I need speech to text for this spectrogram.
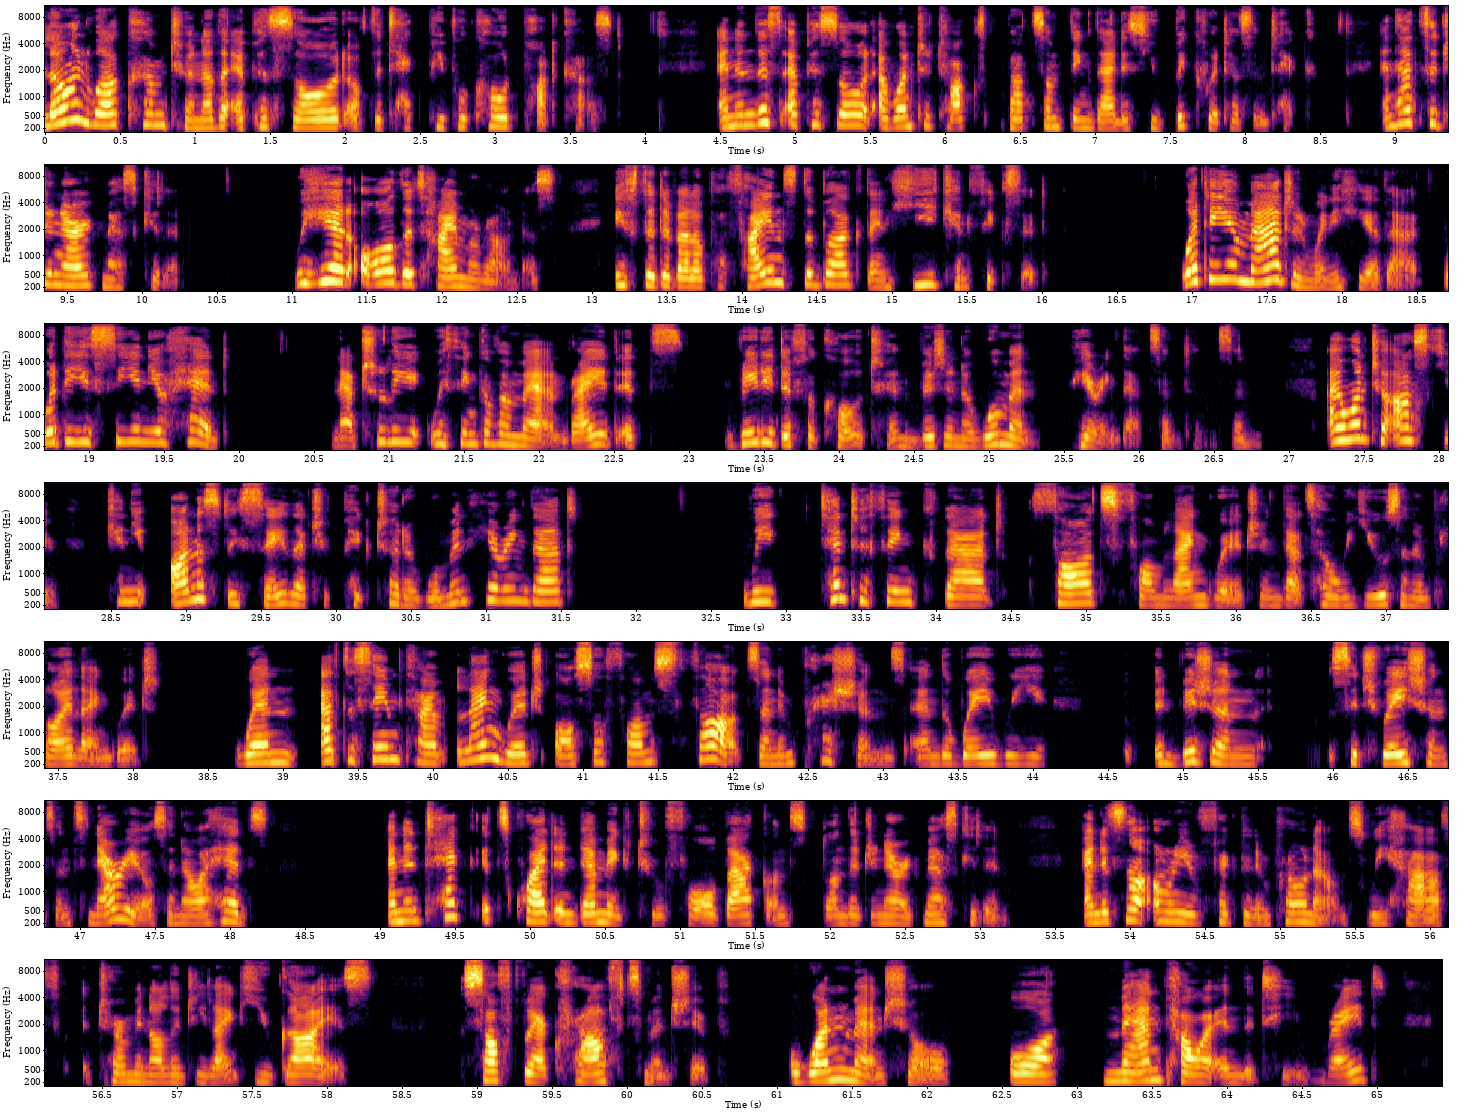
Hello and welcome to another episode of the Tech People Code podcast. And in this episode, I want to talk about something that is ubiquitous in tech, and that's the generic masculine. We hear it all the time around us. If the developer finds the bug, then he can fix it. What do you imagine when you hear that? What do you see in your head? Naturally, we think of a man, right? It's really difficult to envision a woman hearing that sentence. And I want to ask you can you honestly say that you pictured a woman hearing that? We tend to think that thoughts form language and that's how we use and employ language. When at the same time, language also forms thoughts and impressions and the way we envision situations and scenarios in our heads. And in tech, it's quite endemic to fall back on, on the generic masculine. And it's not only reflected in pronouns, we have terminology like you guys, software craftsmanship, a one man show, or manpower in the team, right?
